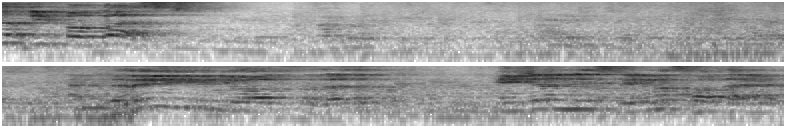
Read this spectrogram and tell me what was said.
Pigeons be focused and believe in yourself. There's a pigeon is famous for that.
